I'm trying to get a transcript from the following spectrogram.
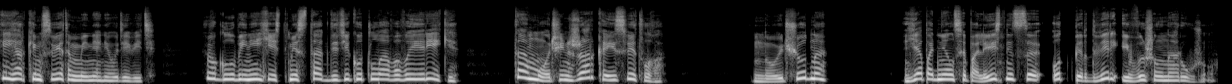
Ярким светом меня не удивить. В глубине есть места, где текут лавовые реки. Там очень жарко и светло». «Ну и чудно». Я поднялся по лестнице, отпер дверь и вышел наружу.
